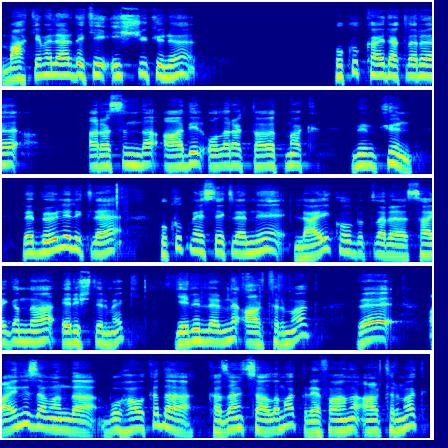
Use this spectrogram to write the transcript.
Mahkemelerdeki iş yükünü hukuk kaydakları arasında adil olarak dağıtmak mümkün ve böylelikle hukuk mesleklerini layık oldukları saygınlığa eriştirmek, gelirlerini artırmak ve aynı zamanda bu halka da kazanç sağlamak, refahını artırmak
